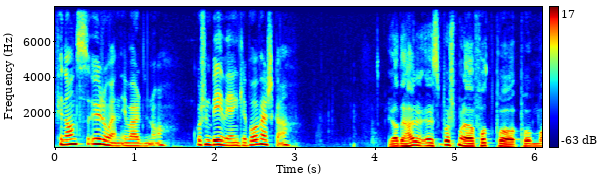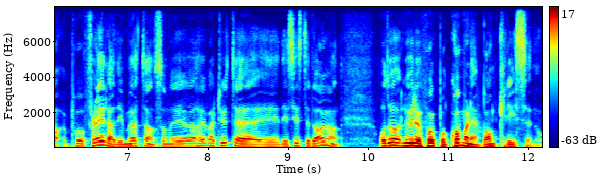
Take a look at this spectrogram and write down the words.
finansuroen i verden nå. Hvordan blir vi egentlig påvirka? Ja, det her er spørsmål jeg har fått på, på, på, flere av de møtene som vi har vært ute de siste dagene. Og da lurer folk på kommer det en bankkrise nå.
